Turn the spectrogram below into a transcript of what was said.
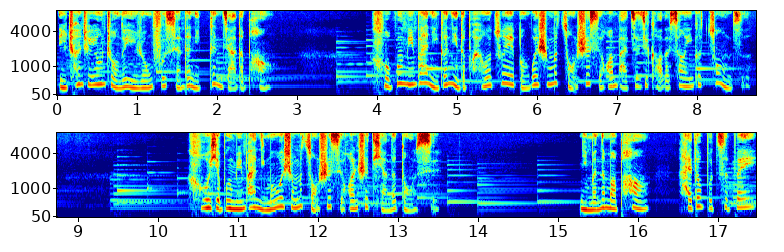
你穿着臃肿的羽绒服，显得你更加的胖。我不明白你跟你的朋友作业本为什么总是喜欢把自己搞得像一个粽子。我也不明白你们为什么总是喜欢吃甜的东西。你们那么胖，还都不自卑。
